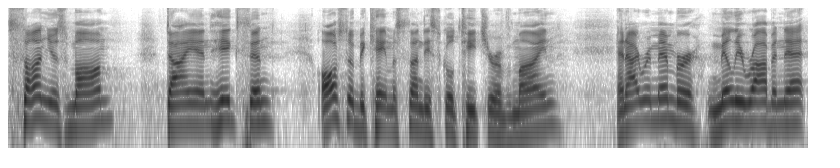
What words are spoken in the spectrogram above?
Sonia's mom, Diane Higson, also became a Sunday school teacher of mine. And I remember Millie Robinette,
